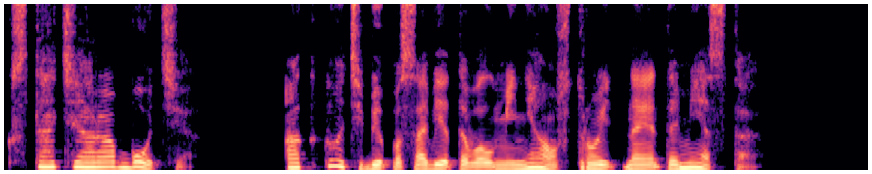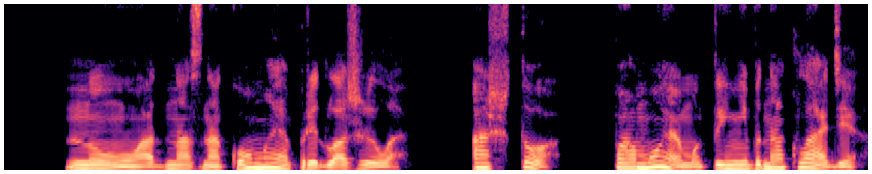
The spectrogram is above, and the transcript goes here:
Кстати, о работе. А кто тебе посоветовал меня устроить на это место? Ну, одна знакомая предложила. А что? По-моему, ты не в накладе.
